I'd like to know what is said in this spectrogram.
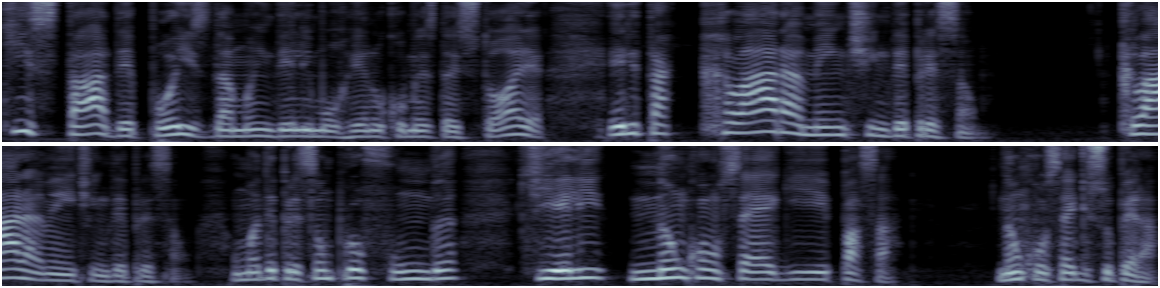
que está, depois da mãe dele morrer no começo da história, ele está claramente em depressão. Claramente em depressão. Uma depressão profunda que ele não consegue passar, não consegue superar.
